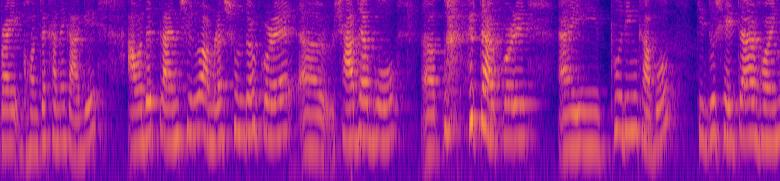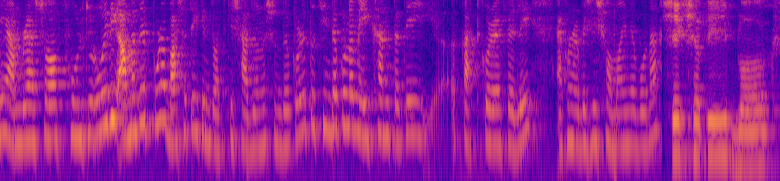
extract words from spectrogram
প্রায় ঘণ্টা খানেক আগে। আমাদের প্ল্যান ছিল আমরা সুন্দর করে সাজাবো তারপরে এই পুডিং খাব। কিন্তু সেটা আর হয়নি আমরা সব ফুল টুল ওই দিক আমাদের পুরো বাসাটাই কিন্তু আজকে সাজানো সুন্দর করে তো চিন্তা করলাম এইখানটাতেই কাট করে ফেলি এখন আর বেশি সময় নেব না। শেখ সাথী ব্লগস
